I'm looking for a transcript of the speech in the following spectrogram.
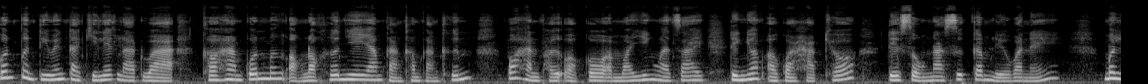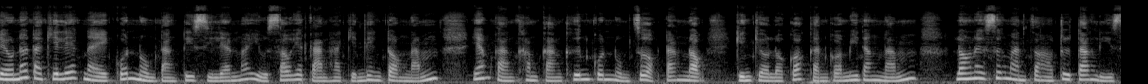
ก้นปืนตีเว้งตะคีเล็กลาดว่า เขาห้ามก้นเมืองออกนอกเฮิรนเยยามกลางคำกลางขึ้นป้อหันเผยออกกออำว่ายิ่งว่าใจดิ้งยอบเอากว่าหาบโอเดส่งนาซึกกำเหลววันไหน เมื่อเหลียวนักตาคิเรียกในก้นหนุ่มต่างตีสีเลียนมาอยู่เศร้าเหตุการณ์หากินเลี้ยงตองน้ำย่ำกลางคำกลางขึ้นก้นหนุ่มเจือกตั้งนอก กินเกี่ยวแล้วก็กันก็มีดังน้ำลองในซึ่งมันเจ้าตื้อตั้งหลีเส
